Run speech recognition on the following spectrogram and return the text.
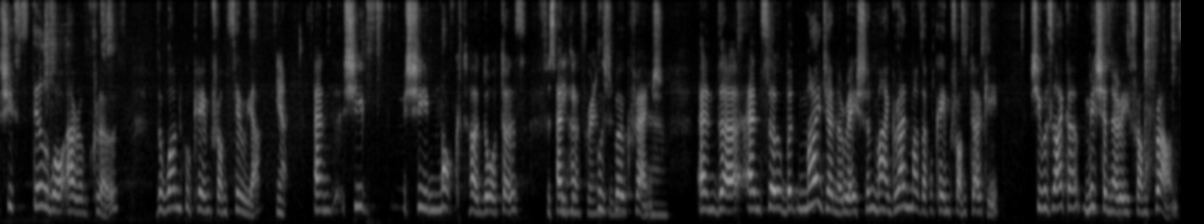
She still wore Arab clothes, the one who came from Syria. Yeah. And she, she mocked her daughters For and speaking her- French. who and- spoke French. yeah. And, uh, and so, but my generation, my grandmother who came from Turkey, she was like a missionary from France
